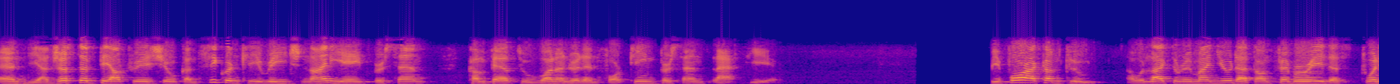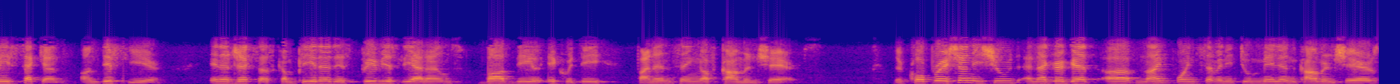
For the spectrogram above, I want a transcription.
and the adjusted payout ratio consequently reached 98% compared to 114% last year. Before I conclude, I would like to remind you that on February 22nd of this year, Innergex has completed its previously announced bought deal equity financing of common shares. The corporation issued an aggregate of 9.72 million common shares,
